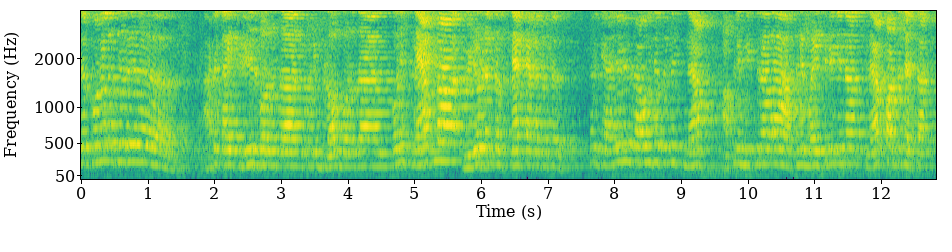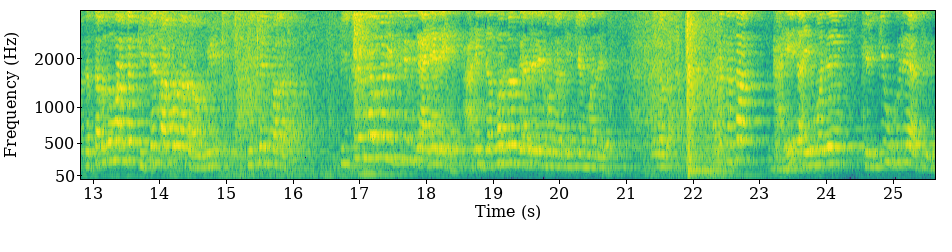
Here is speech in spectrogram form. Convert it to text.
तर कोणाला जर आता काही रील्स बनवतात कोणी ब्लॉग बनवतात कोणी स्नॅपला व्हिडिओ टाकतात स्नॅप टाकत असेल तर गॅलरीत राहून जर तुम्ही स्नॅप आपल्या मित्राला आपल्या मैत्रिणींना स्नॅप पाठवू शकता. तर सर तुम्हाला आता किचन दाखवणार राहू मी किचन बघा. किचनला पण इथे गॅलरी आहे. आणि जबरदस्त गॅलरी आहे बघा किचनमध्ये. बघा. आता कसं घाई घाईमध्ये खिडकी उघडी असली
